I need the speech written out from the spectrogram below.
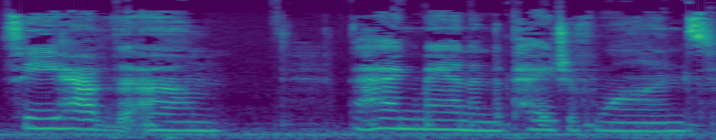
so you have the, um, the Hangman and the Page of Wands.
